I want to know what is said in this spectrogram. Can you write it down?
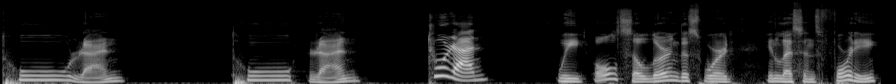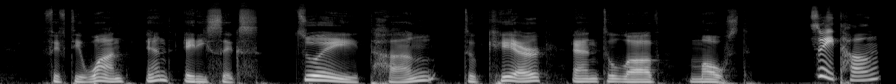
突然突然突然， We also learned this word in lessons 40, 51, and 86. 最疼 to care and to love most. 最疼，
